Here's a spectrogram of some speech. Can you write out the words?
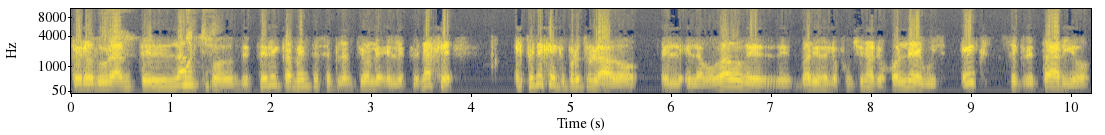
Pero durante el lapso donde teóricamente se planteó el, espionaje, espionaje que por otro lado, el, el abogado de, varios de los funcionarios, Juan Lewis, ex secretario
